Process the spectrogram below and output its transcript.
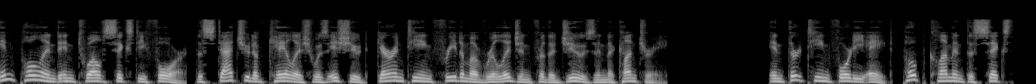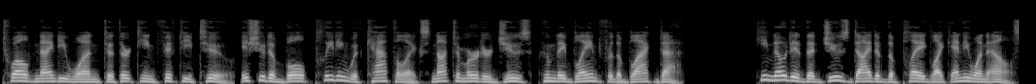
In Poland in 1264, the Statute of Kalisz was issued, guaranteeing freedom of religion for the Jews in the country. In 1348, Pope Clement VI (1291–1352) issued a bull pleading with Catholics not to murder Jews, whom they blamed for the Black Death. He noted that Jews died of the plague like anyone else,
